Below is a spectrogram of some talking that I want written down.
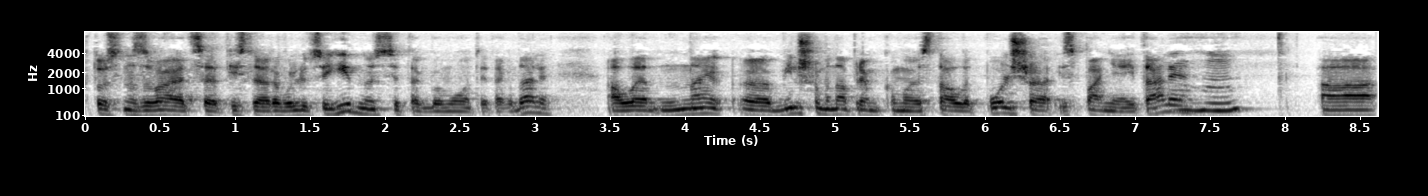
Хтось називає це після революції гідності, так би мовити, і так далі. Але найбільшими напрямками стали Польща, Іспанія, Італія. А,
